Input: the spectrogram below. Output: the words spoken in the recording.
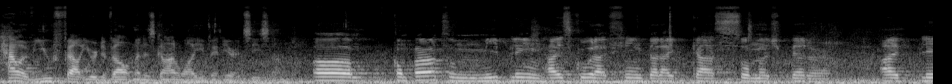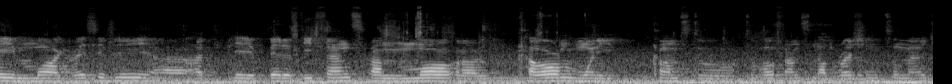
How have you felt your development has gone while you've been here at CSUN? Um, compared to me playing in high school, I think that I got so much better. I play more aggressively. Uh, I play better defense. I'm more uh, calm when it comes to, to offense, not rushing too much.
